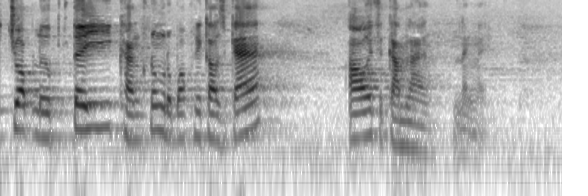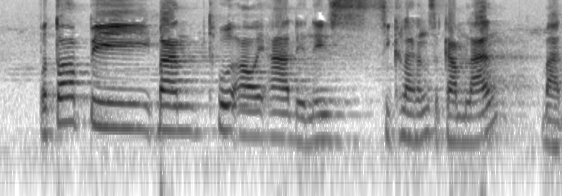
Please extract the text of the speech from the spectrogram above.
ភ្ជាប់លើផ្ទៃខាងក្នុងរបស់ភ្នាកោសិកាឲ្យសកម្មឡើងហ្នឹងហើយបន្ទាប់ពីបានធ្វើឲ្យ adenyl cyclase ហ្នឹងសកម្មឡើង បាទ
